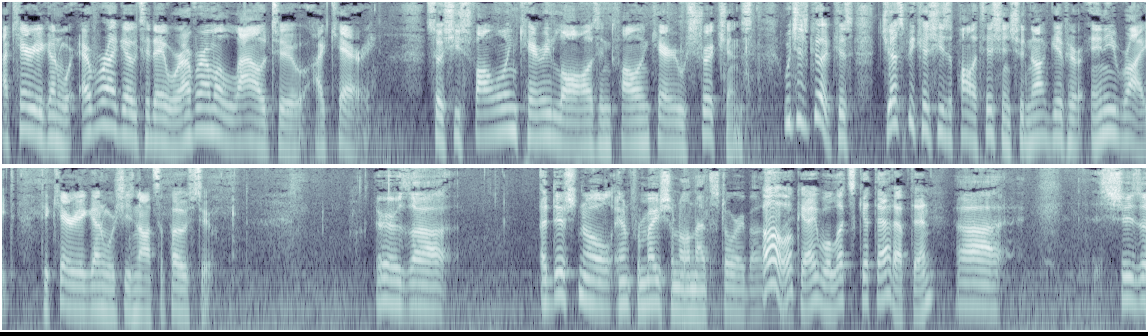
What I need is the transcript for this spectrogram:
I carry a gun wherever I go today, wherever I'm allowed to. I carry. So she's following carry laws and following carry restrictions, which is good because just because she's a politician should not give her any right to carry a gun where she's not supposed to. There's uh, additional information on that story. By the Oh, way. okay. Well, let's get that up then. Uh, she's a,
